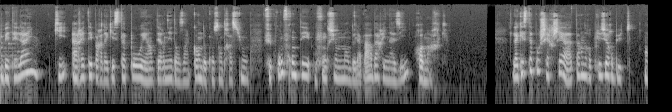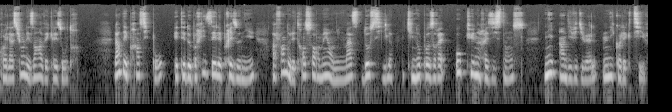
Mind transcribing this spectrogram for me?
Bettelheim qui, arrêté par la Gestapo et interné dans un camp de concentration, fut confronté au fonctionnement de la barbarie nazie, remarque. La Gestapo cherchait à atteindre plusieurs buts, en relation les uns avec les autres. L'un des principaux était de briser les prisonniers afin de les transformer en une masse docile qui n'opposerait aucune résistance, ni individuelle ni collective.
